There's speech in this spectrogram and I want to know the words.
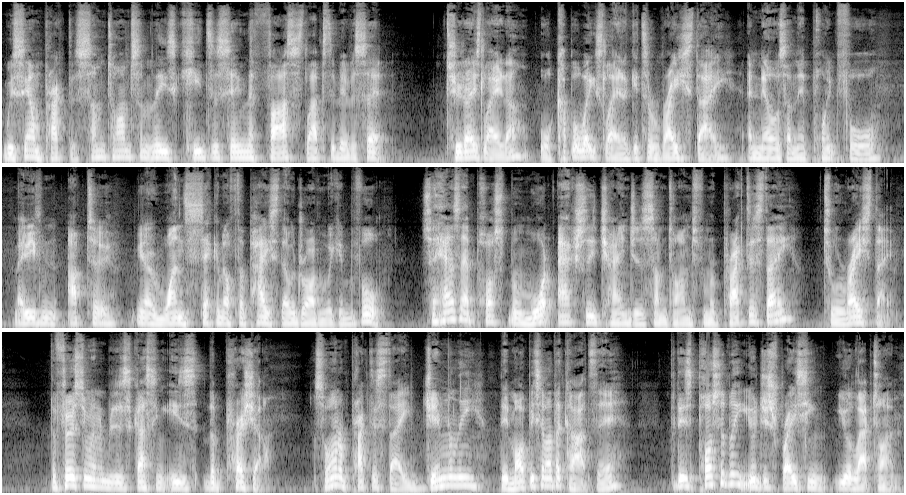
we see on practice sometimes some of these kids are setting the fastest laps they've ever set. Two days later, or a couple of weeks later, gets a race day, and now all of a sudden they're 0.4, maybe even up to you know one second off the pace they were driving the weekend before. So, how's that possible, and what actually changes sometimes from a practice day to a race day. The first thing we're going to be discussing is the pressure. So on a practice day, generally there might be some other karts there, but there's possibly you're just racing your lap time.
